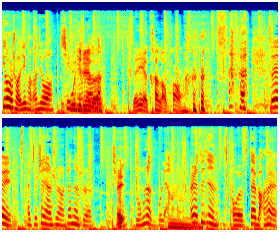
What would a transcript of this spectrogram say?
丢了手机可能就息事宁人了。贼也看老炮儿，所以哎，就这件事情真的是挺容忍不了。而且最近我在网上也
